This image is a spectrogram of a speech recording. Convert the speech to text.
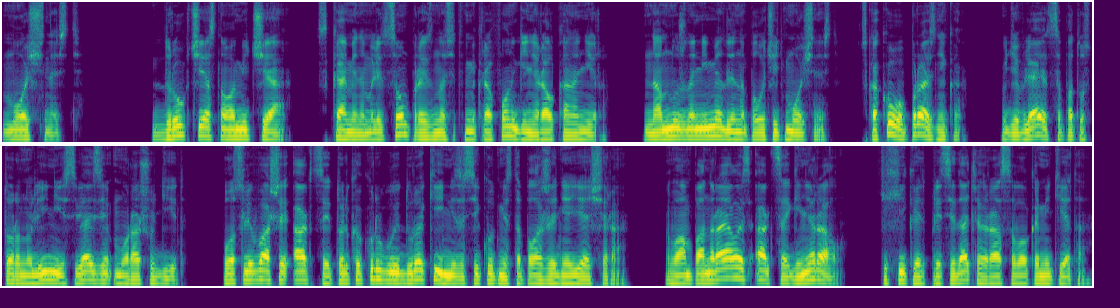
Мощность. Друг честного меча. С каменным лицом произносит в микрофон генерал-канонир. Нам нужно немедленно получить мощность. С какого праздника? Удивляется по ту сторону линии связи Мураш Удит. После вашей акции только круглые дураки не засекут местоположение ящера. Вам понравилась акция, генерал? Хихикает председатель расового комитета.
